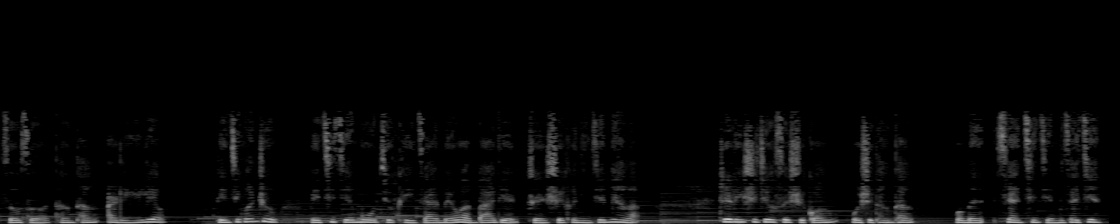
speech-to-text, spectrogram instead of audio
搜索“汤汤二零一六”，点击关注，每期节目就可以在每晚八点准时和你见面了。这里是《旧色时光》，我是汤汤，我们下期节目再见。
